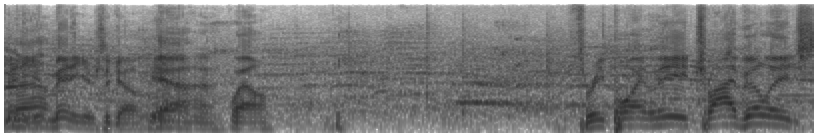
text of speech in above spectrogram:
many, Well. many years ago. Yeah, Yeah. uh, well. Three-point lead, Tri-Village.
